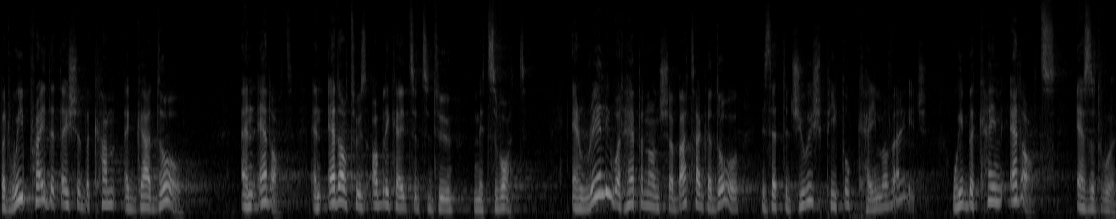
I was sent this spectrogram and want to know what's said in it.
But we pray that they should become a gadol, an adult, an adult who is obligated to do mitzvot. And really, what happened on Shabbat HaGadol is that the Jewish people came of age. We became adults, as it were.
